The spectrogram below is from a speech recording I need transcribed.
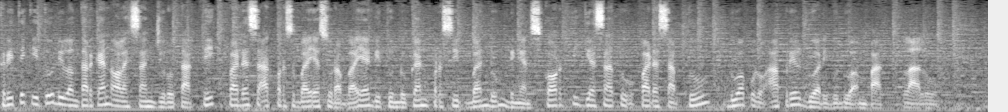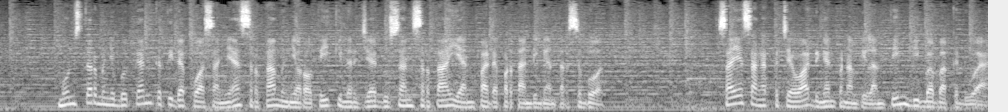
Kritik itu dilontarkan oleh sang juru taktik pada saat Persebaya Surabaya ditundukkan Persib Bandung dengan skor 3-1 pada Sabtu, 20 April 2024, lalu. Munster menyebutkan ketidakpuasannya serta menyoroti kinerja Dusan serta Yan pada pertandingan tersebut. Saya sangat kecewa dengan penampilan tim di babak kedua.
